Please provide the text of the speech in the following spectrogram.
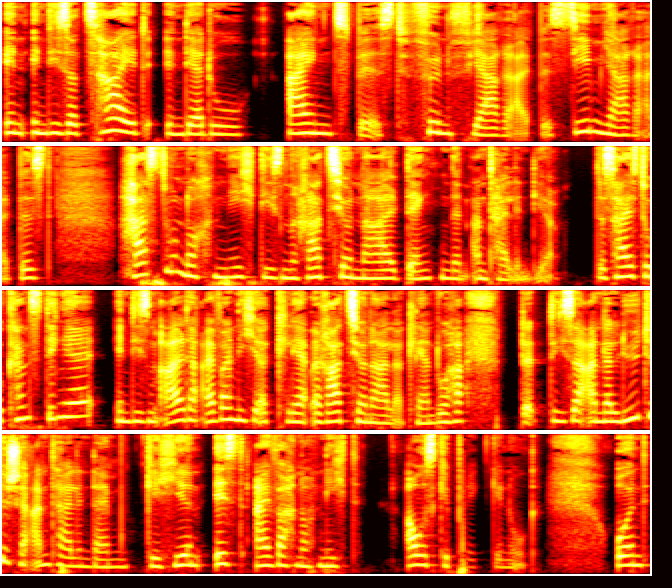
in, in dieser Zeit, in der du eins bist, fünf Jahre alt bist, sieben Jahre alt bist, hast du noch nicht diesen rational denkenden Anteil in dir. Das heißt, du kannst Dinge in diesem Alter einfach nicht erklären, rational erklären. Du dieser analytische Anteil in deinem Gehirn ist einfach noch nicht ausgeprägt genug. Und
